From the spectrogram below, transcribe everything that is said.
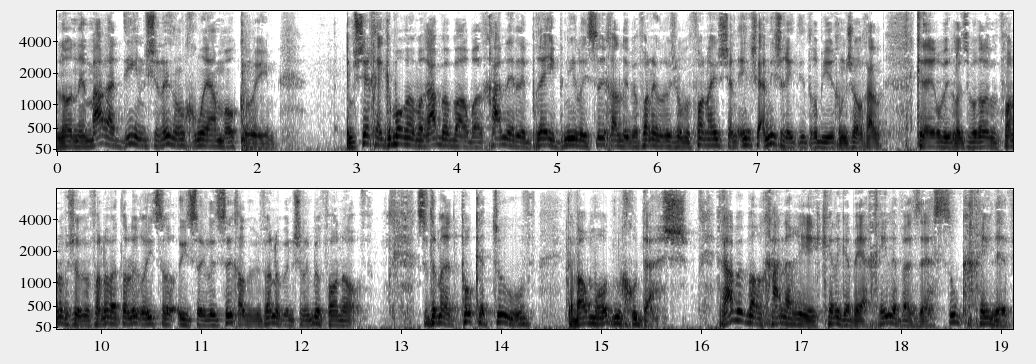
לא נאמר הדין שלא יזמון חומרי המוקרים. המשך הגמור אומר רבא בר בר חנה לברי בני לא יסריך על בפוני ולשאול בפוני שאני שראיתי את רבי יחון שאוכל כדי רבי יחון שבכל בפונו ושאול בפונו ואתה לא ישראל יסריך על בפונו ושאול בפונו זאת אומרת פה כתוב דבר מאוד מחודש. רבא בר חנה הרי לגבי החלב הזה הסוג חלב.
